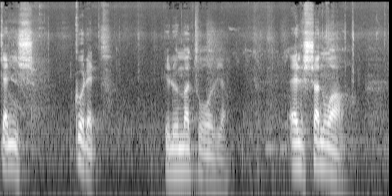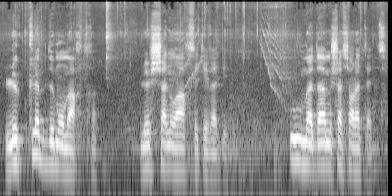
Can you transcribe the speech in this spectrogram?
Caniche, Colette. Et le matou revient. Elle, chat noir. Le club de Montmartre. Le chat noir s'est évadé. Ou Madame Chat sur la tête.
